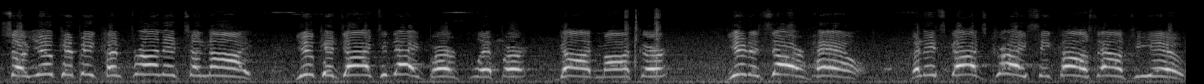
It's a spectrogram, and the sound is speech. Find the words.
so you can be confronted tonight. You can die today, bird flipper, God mocker. You deserve hell, but it's God's grace He calls out to you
